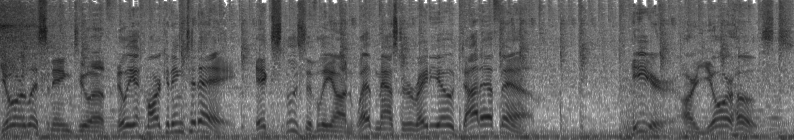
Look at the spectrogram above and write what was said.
You're listening to Affiliate Marketing Today, exclusively on WebmasterRadio.fm. Here are your hosts.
